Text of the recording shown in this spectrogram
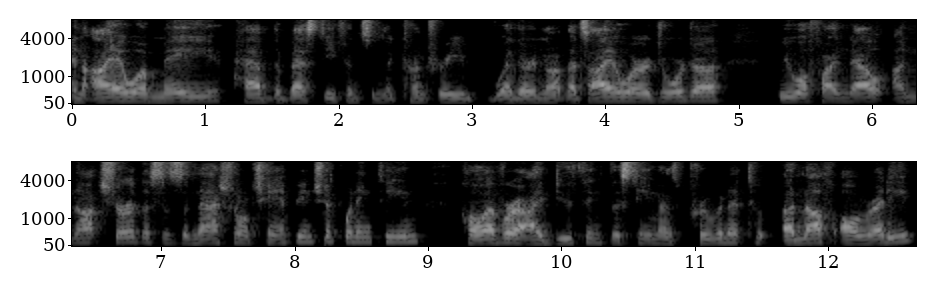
and Iowa may have the best defense in the country. Whether or not that's Iowa or Georgia, we will find out. I'm not sure this is a national championship winning team. However, I do think this team has proven it to, enough already,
